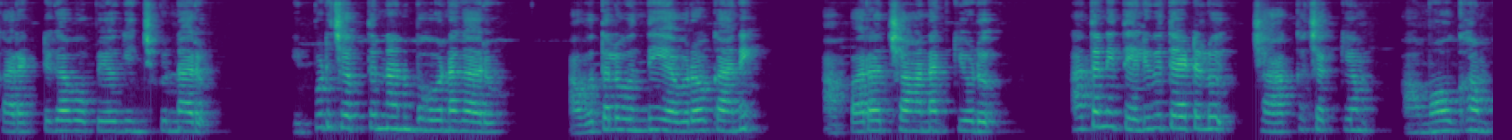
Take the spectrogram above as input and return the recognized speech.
కరెక్ట్గా ఉపయోగించుకున్నారు. ఇప్పుడు చెప్తున్నాను భువన గారు. అవతల ఉంది ఎవరో కానీ అపర చాణక్యుడు. అతని తెలివితేటలు చాకచక్యం అమోఘం.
